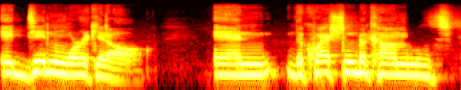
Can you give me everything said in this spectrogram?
it didn't work at all. And the question becomes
